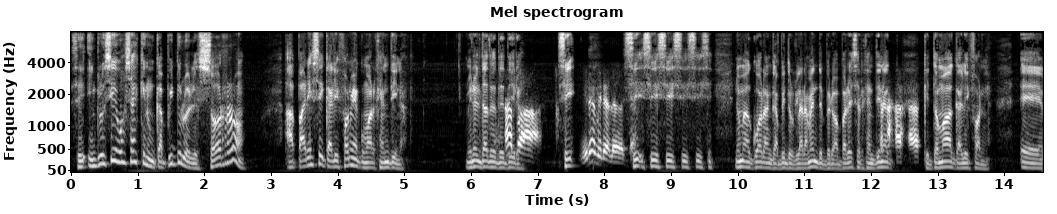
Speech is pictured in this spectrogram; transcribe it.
Sí, inclusive vos sabés que en un capítulo del Zorro aparece California como Argentina. Mira el dato que te tiro. ¡Apa! Sí, Mira, mira la sí, sí, sí, sí, sí, sí. No me acuerdo en capítulo claramente, pero aparece Argentina que tomaba California. Eh,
